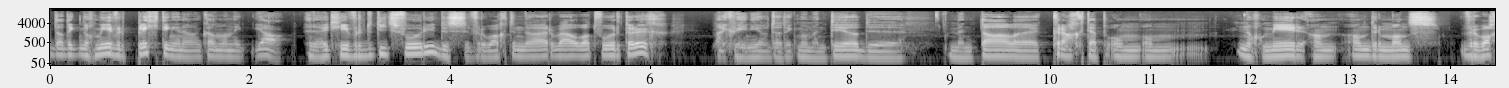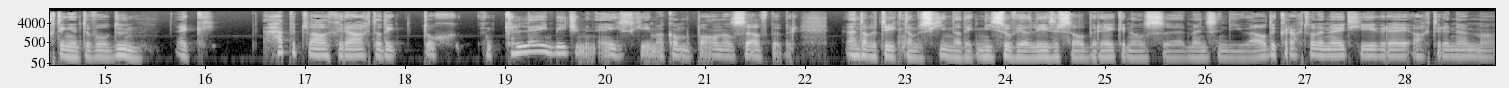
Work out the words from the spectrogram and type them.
dat ik nog meer verplichtingen aan kan. Want ik, ja, een uitgever doet iets voor je, dus ze verwachten daar wel wat voor terug. Maar ik weet niet of dat ik momenteel de mentale kracht heb om, om nog meer aan andermans verwachtingen te voldoen. Ik heb het wel graag dat ik toch een klein beetje mijn eigen schema kan bepalen als zelfpubber. En dat betekent dan misschien dat ik niet zoveel lezers zal bereiken als uh, mensen die wel de kracht van een uitgeverij achterin hebben, maar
